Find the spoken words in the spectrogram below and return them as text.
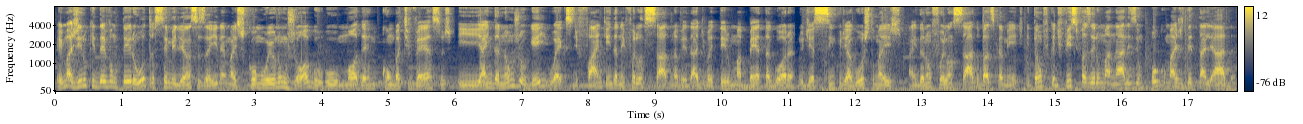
Eu imagino que devam ter outras semelhanças aí, né? Mas como eu não jogo o Modern Combat Versus e ainda não joguei o X-Defiant, que ainda nem foi lançado, na verdade, vai ter uma beta agora no dia 5 de agosto, mas ainda não foi lançado, basicamente. Então fica difícil fazer uma análise um pouco mais detalhada.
